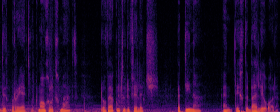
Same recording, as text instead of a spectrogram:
Dit project wordt mogelijk gemaakt door Welcome to the Village, Bettina en Dichter bij Leeuwarden.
